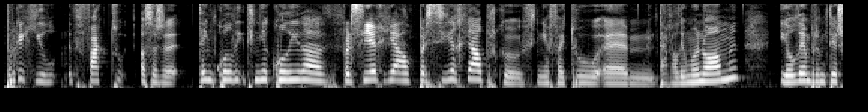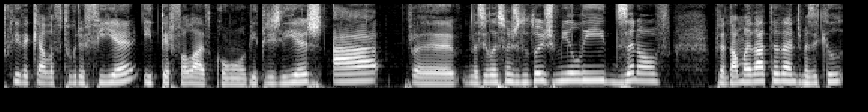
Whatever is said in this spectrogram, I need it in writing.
Porque aquilo, de facto, ou seja, tem quali tinha qualidade. Parecia real. Parecia real, porque eu tinha feito, um, estava ali o meu nome, eu lembro-me de ter escolhido aquela fotografia e ter falado com a Beatriz Dias há, nas eleições de 2019. Portanto, há uma data de anos, mas aquilo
